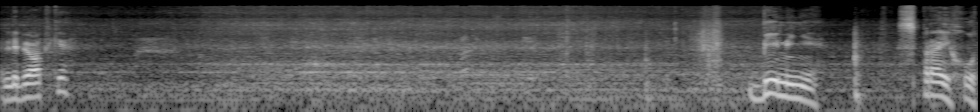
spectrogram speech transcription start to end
лебедки. Бимини спрей-худ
